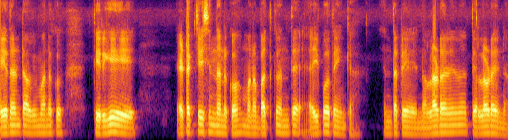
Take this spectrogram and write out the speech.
లేదంటే అవి మనకు తిరిగి అటాక్ చేసిందనుకో మన బతుకు అంతే అయిపోతాయి ఇంకా. ఎంతటి నల్లడైనా తెల్లడైనా.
